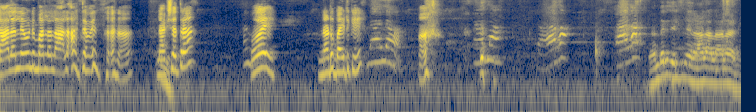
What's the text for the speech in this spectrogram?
లాలనే ఉండి మళ్ళీ లాలా అంటమేందానా నక్షత్ర? ఓయ్ నడు బయటికి. అందరికి తెలిసిన లాలా లాలా అని.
